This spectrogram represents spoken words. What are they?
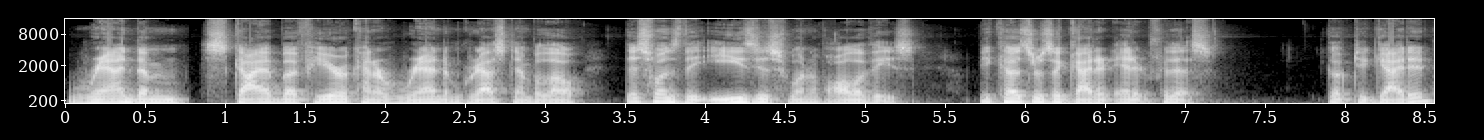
random sky above here, kind of random grass down below, this one's the easiest one of all of these because there's a guided edit for this. Go up to guided,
